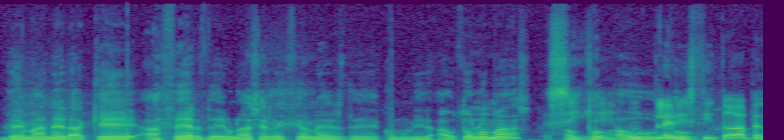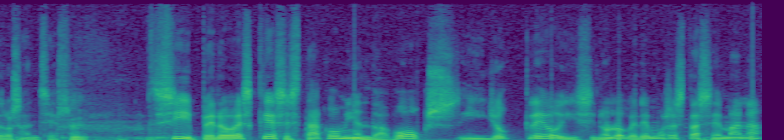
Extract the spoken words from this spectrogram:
de manera que hacer de unas elecciones de comunidad autónomas Sí, auto- un plebiscito a Pedro Sánchez. Sí, Sí, pero es que se está comiendo a Vox y yo creo, y si no lo veremos esta semana,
